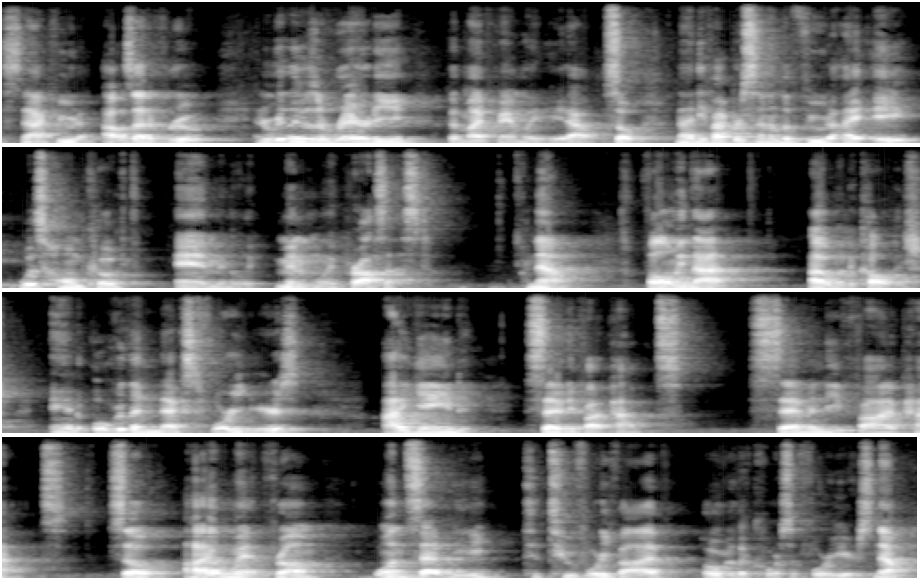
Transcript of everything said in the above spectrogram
snack food outside of fruit. And it really was a rarity that my family ate out. So 95% of the food I ate was home cooked and minimally, minimally processed. Now, following that, I went to college. And over the next four years, I gained 75 pounds. 75 pounds. So I went from 170 to 245 over the course of four years. Now,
